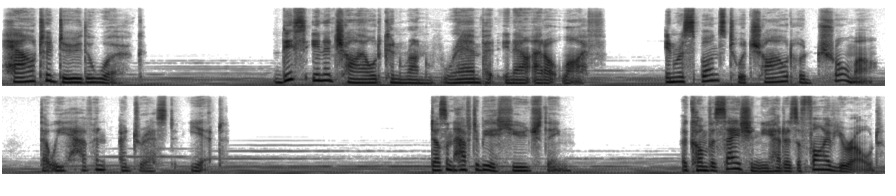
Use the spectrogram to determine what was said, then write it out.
How to Do the Work. This inner child can run rampant in our adult life in response to a childhood trauma that we haven't addressed yet. Doesn't have to be a huge thing. A conversation you had as a five year old.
